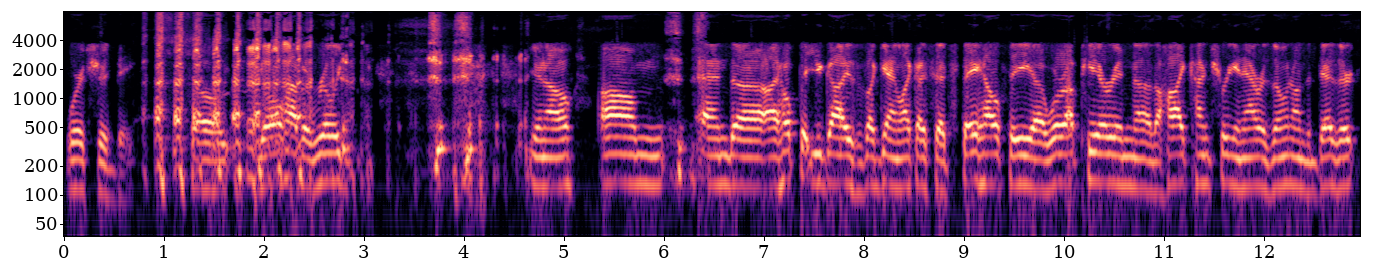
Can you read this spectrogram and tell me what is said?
where it should be. So you all have a really, you know, um, and uh, I hope that you guys again, like I said, stay healthy. Uh, we're up here in uh, the high country in Arizona on the desert.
